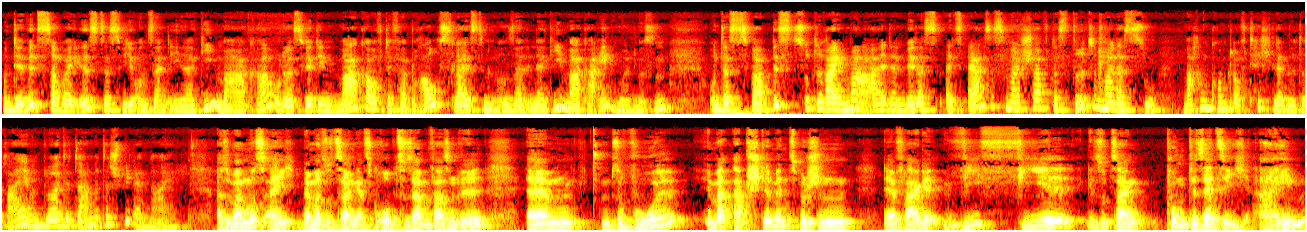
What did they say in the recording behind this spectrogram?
Und der Witz dabei ist, dass wir unseren Energiemarker oder dass wir den Marker auf der Verbrauchsleiste mit unserem Energiemarker einholen müssen. Und das zwar bis zu dreimal, denn wer das als erstes Mal schafft, das dritte Mal das zu machen, kommt auf Tech Level 3 und läutet damit das Spielende ein. Also man muss eigentlich, wenn man sozusagen ganz grob zusammenfassen will, ähm, sowohl immer abstimmen zwischen der Frage, wie viel sozusagen Punkte setze ich ein.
